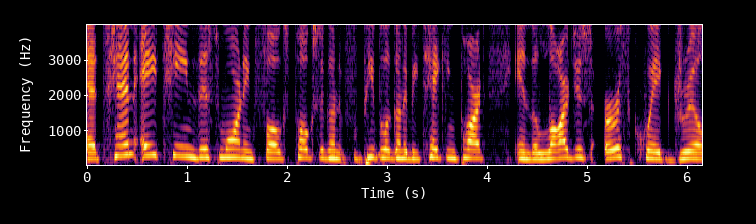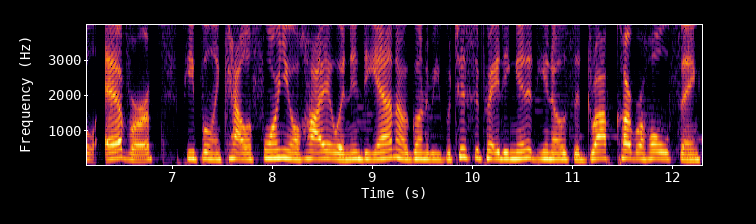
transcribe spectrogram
At 10:18 this morning, folks, folks are going to, people are going to be taking part in the largest earthquake drill ever. People in California, Ohio, and Indiana are going to be participating in it. You know, it's a drop, cover, hold thing.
